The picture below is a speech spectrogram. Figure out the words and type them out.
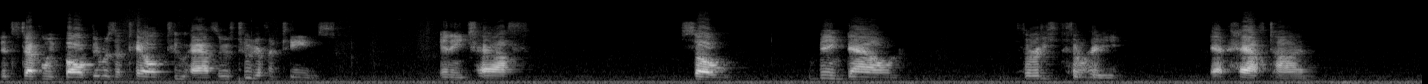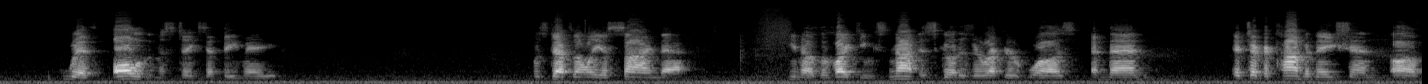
It's definitely both. There was a tale of two halves. There was two different teams in each half. So being down 33 at halftime with all of the mistakes that they made was definitely a sign that you know the Vikings not as good as their record was, and then it took a combination of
